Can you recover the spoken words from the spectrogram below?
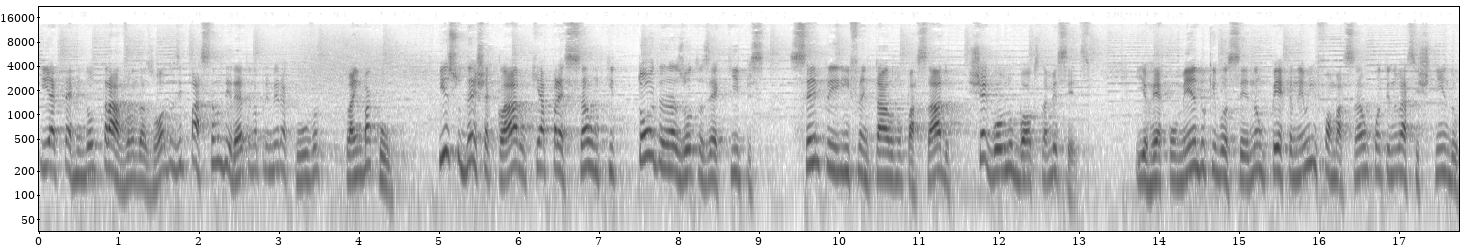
e terminou travando as rodas e passando direto na primeira curva lá em Baku. Isso deixa claro que a pressão que todas as outras equipes sempre enfrentaram no passado chegou no box da Mercedes. E eu recomendo que você não perca nenhuma informação, continue assistindo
